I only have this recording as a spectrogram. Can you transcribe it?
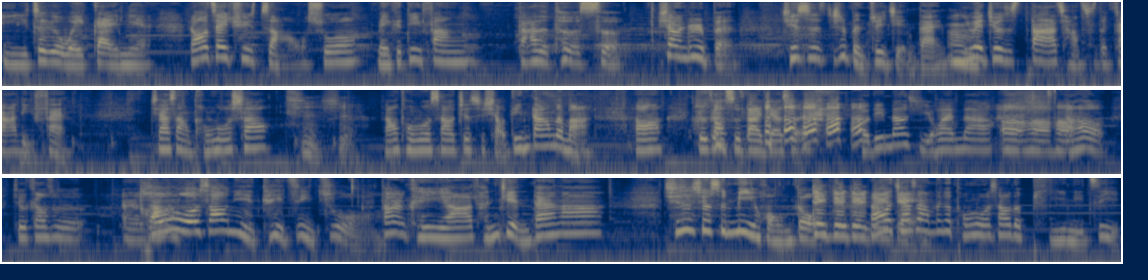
以这个为概念，然后再去找说每个地方它的特色。像日本，其实日本最简单，因为就是大家常吃的咖喱饭，加上铜锣烧，是是，然后铜锣烧就是小叮当的嘛，啊，就告诉大家说 小叮当喜欢的，然后就告诉铜锣烧你也可以自己做，当然可以啊，很简单啊，其实就是蜜红豆，对对对，然后加上那个铜锣烧的皮，你自己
